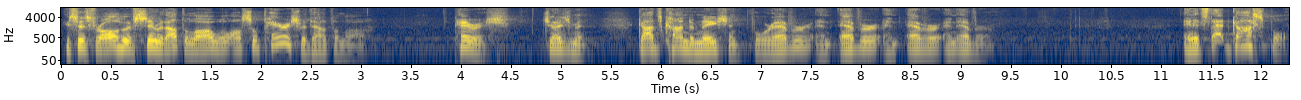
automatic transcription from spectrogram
He says, For all who have sinned without the law will also perish without the law. Perish, judgment, God's condemnation forever and ever and ever and ever. And it's that gospel.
